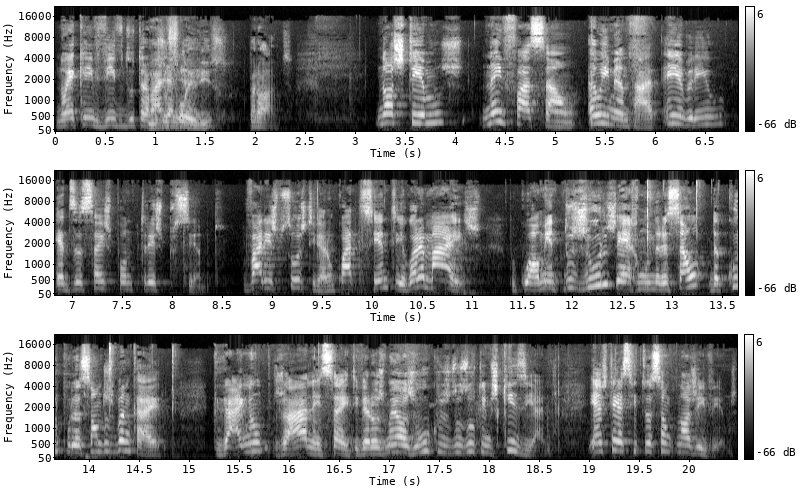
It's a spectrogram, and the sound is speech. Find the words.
não é quem vive do trabalho Mas eu falei alheio. disso. Pronto. Nós temos, na inflação alimentar, em abril, é 16,3%. Várias pessoas tiveram 400 e agora mais, porque o aumento dos juros é a remuneração da corporação dos banqueiros, que ganham, já nem sei, tiveram os maiores lucros dos últimos 15 anos. Esta é a situação que nós vivemos.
